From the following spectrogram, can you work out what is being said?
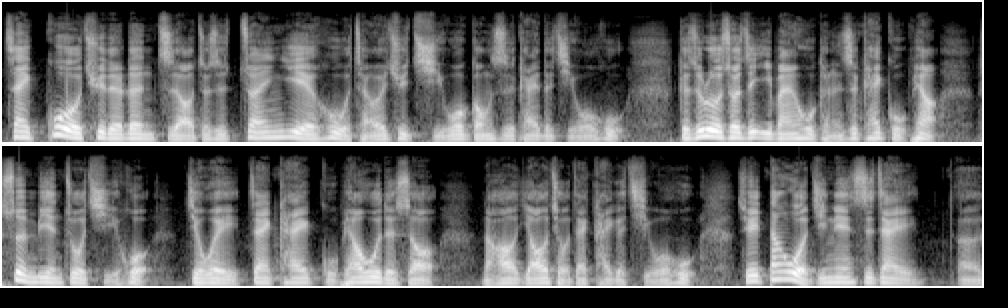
在过去的认知哦，就是专业户才会去期货公司开的期货户。可是如果说这一般户可能是开股票，顺便做期货，就会在开股票户的时候，然后要求再开个期货户。所以当我今天是在呃，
